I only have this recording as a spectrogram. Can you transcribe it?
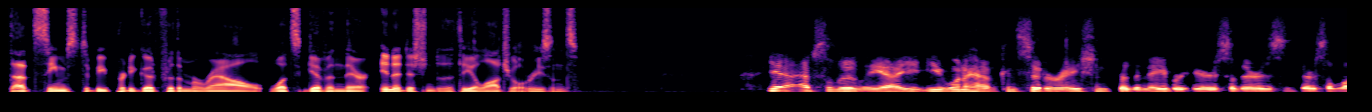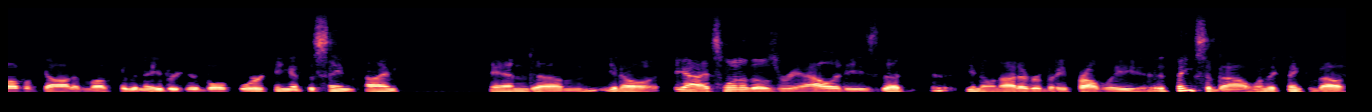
that seems to be pretty good for the morale, what's given there, in addition to the theological reasons. Yeah, absolutely. Yeah, you, you want to have consideration for the neighbor here. So there's there's a love of God and love for the neighbor here, both working at the same time. And um, you know, yeah, it's one of those realities that you know not everybody probably thinks about when they think about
